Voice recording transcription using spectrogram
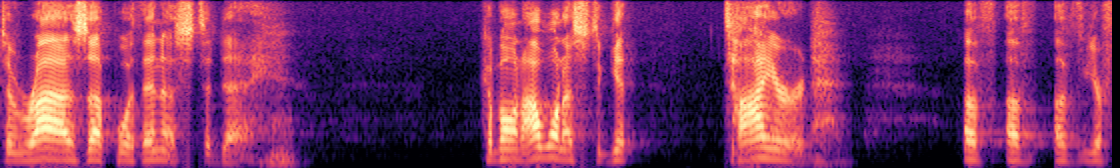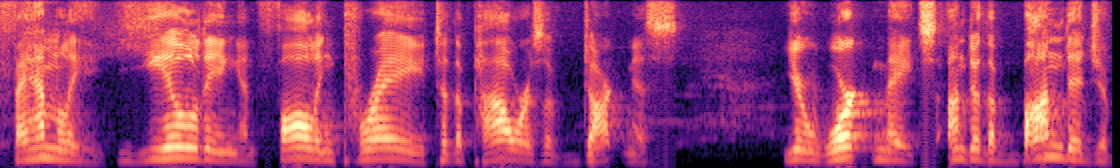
to rise up within us today. Come on, I want us to get tired of, of, of your family yielding and falling prey to the powers of darkness. Your workmates under the bondage of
